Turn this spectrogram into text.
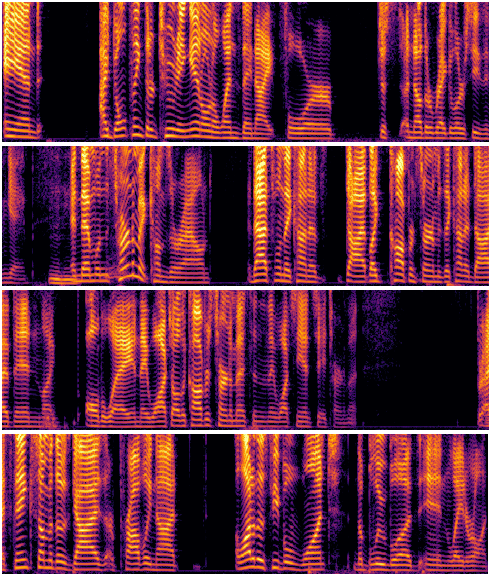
And I don't think they're tuning in on a Wednesday night for just another regular season game. Mm-hmm. And then when the tournament comes around, that's when they kind of dive like conference tournaments, they kind of dive in like all the way and they watch all the conference tournaments and then they watch the NCAA tournament. But I think some of those guys are probably not a lot of those people want the blue bloods in later on.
